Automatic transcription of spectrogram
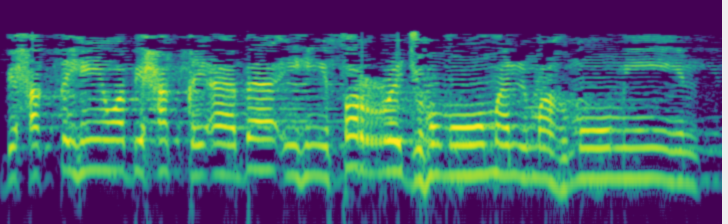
بحقه وبحق آبائه فرج هموم المهمومين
